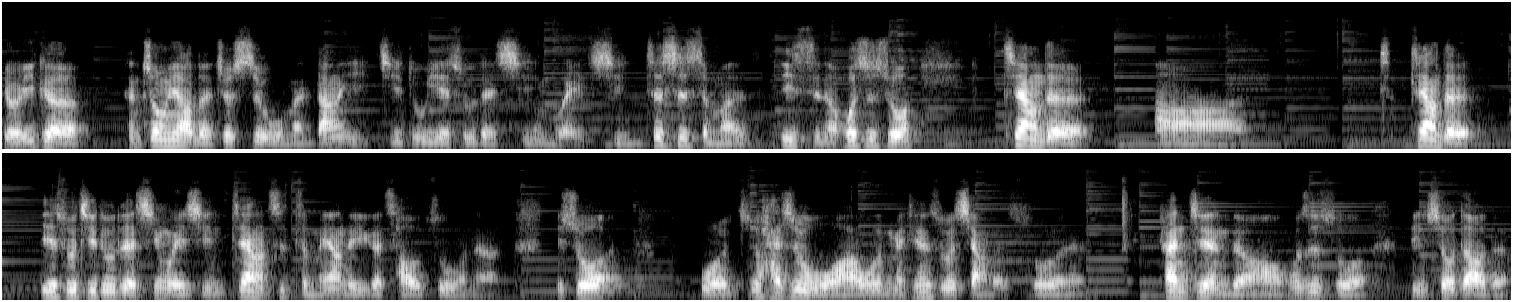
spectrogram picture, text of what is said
有一个很重要的，就是我们当以基督耶稣的心为心。这是什么意思呢？或是说，这样的啊，这样的耶稣基督的心为心，这样是怎么样的一个操作呢？你说？我就还是我啊，我每天所想的、所看见的哦，或是所领受到的，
